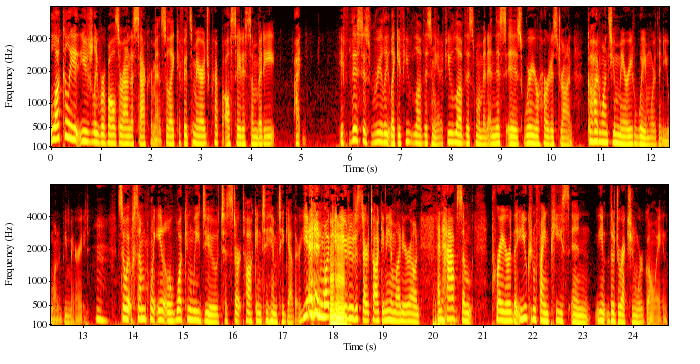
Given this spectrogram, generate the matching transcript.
luckily it usually revolves around a sacrament. So like if it's marriage prep, I'll say to somebody, I if this is really like if you love this man, if you love this woman, and this is where your heart is drawn, God wants you married way more than you want to be married. So at some point, you know, what can we do to start talking to him together? Yeah, and what can you do to start talking to him on your own and have some prayer that you can find peace in you know, the direction we're going?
